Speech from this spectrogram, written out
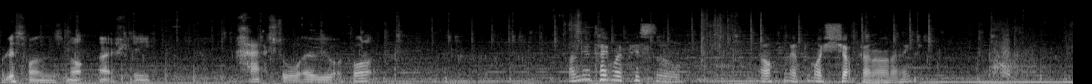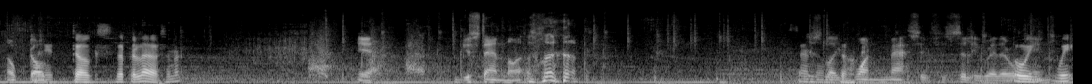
Well, this one's not actually hatched or whatever you want to call it. I'm going to take my pistol off and put my shotgun on, I think. Oh, dog. Dogs. They're below us, isn't it? Yeah. You're standing on it. On like one massive facility where they're all Oh, we, being we,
